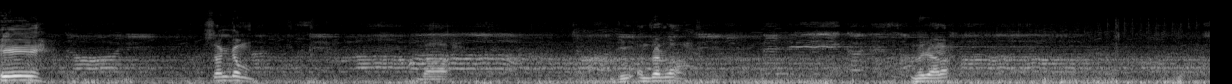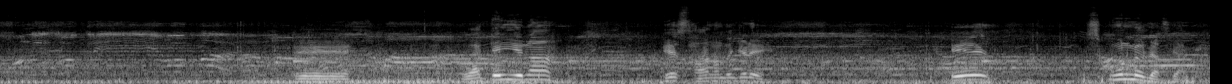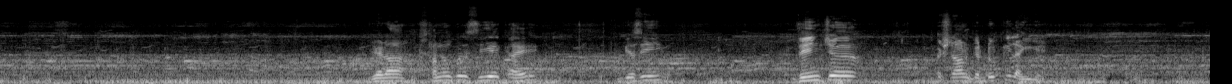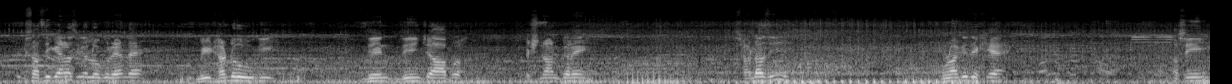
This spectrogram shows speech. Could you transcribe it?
ਇਹ ਸੰਗਮ ਦਾ ਜੋ ਅੰਦਰ ਦਾ ਨਜ਼ਾਰਾ। ਇਹ ਵਾਕਈ ਇਹ ਨਾ ਇਹ ਸਥਾਨ ਹੁੰਦੇ ਜਿਹੜੇ ਇਹ ਸਕੂਨ ਮਿਲਦਾ ਸੀ ਆ ਕੇ। ਜਿਹੜਾ ਸਾਨੂੰ ਕੋਈ ਸੀ ਇਹ ਕਹੇ ਵੀ ਅਸੀਂ ਦਿਨ ਚ ਇਸ਼ਨਾਨ ਕਰ ਡੁਬਕੀ ਲਾਈਏ? ਇੱਕ ਸਾਥੀ ਕਹਿਣਾ ਸੀਗਾ, ਲੋਕ ਰਹਿੰਦਾ ਵੀ ਠੰਡ ਹੋਊਗੀ, ਦਿਨ ਦਿਨ ਚ ਆਪ ਇਸ਼ਨਾਨ ਕਰੇ। ਸਾਡਾ ਸੀ, ਹੁਣ ਆ ਕੇ ਦੇਖਿਆ, ਅਸੀਂ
